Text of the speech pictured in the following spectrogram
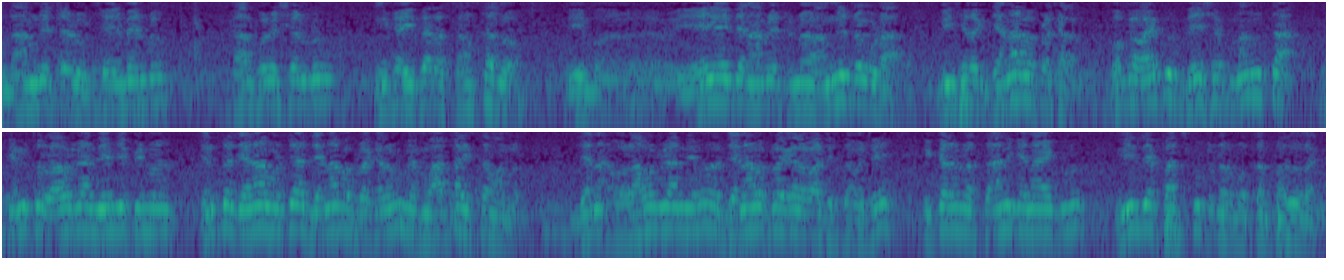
నామినేటెడ్ చైర్మన్లు కార్పొరేషన్లు ఇంకా ఇతర సంస్థల్లో ఈ మ- ఏదైతే నామినేట్ ఉన్నాయో అన్నిట్లో కూడా బీసీలకు జనాభా ప్రకారం ఒకవైపు దేశమంతా తిరుగుతూ రాహుల్ గాంధీ ఏం చెప్పిండు? ఎంత జనాభా ఉంటే ఆ జనాభా ప్రకారం మేము వాటా ఇస్తామన్నారు జన రాహుల్ గాంధీ ఏమో జనాభా ప్రకారం వాటిస్తామంటే ఇక్కడ ఉన్న స్థానిక నాయకులు వీళ్ళే పంచుకుంటున్నారు మొత్తం పదవులని.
